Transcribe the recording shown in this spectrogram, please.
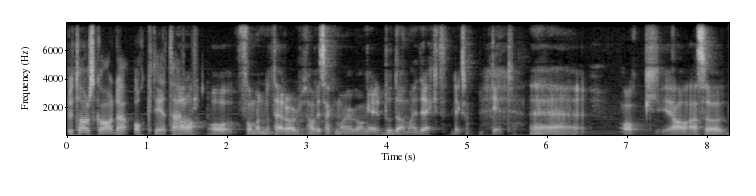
du tar skada och det är terror. Ja, och får man terror, har vi sagt många gånger, då dör man ju direkt. Liksom. Dead. Eh, och ja, alltså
